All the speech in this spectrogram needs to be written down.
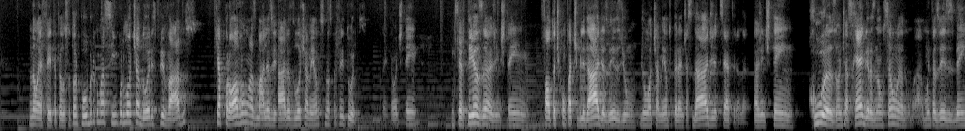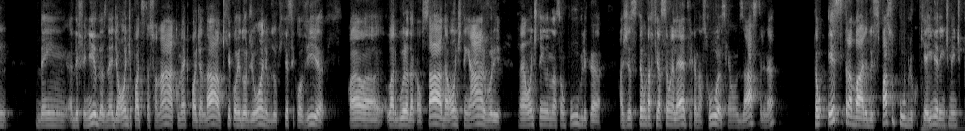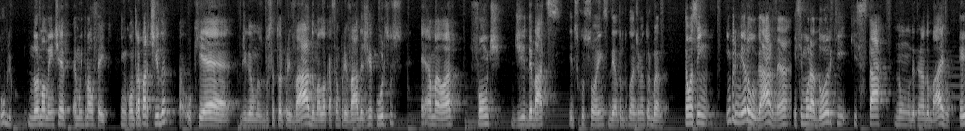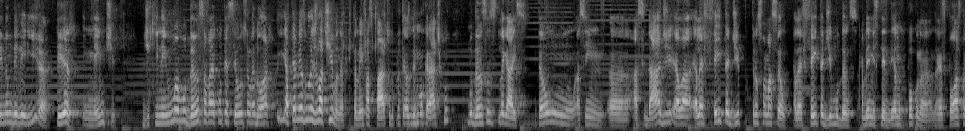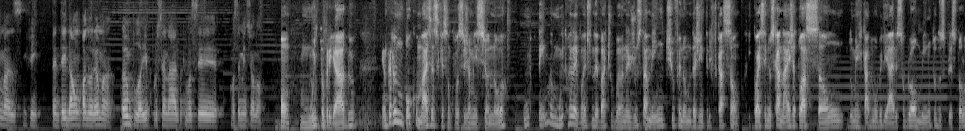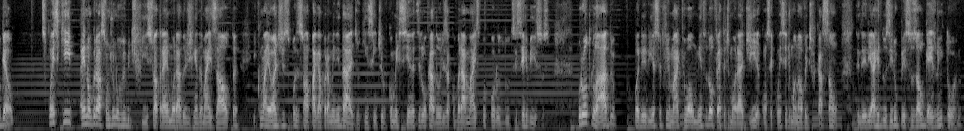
não é feita pelo setor público, mas sim por loteadores privados que aprovam as malhas viárias dos loteamentos nas prefeituras. Então a gente tem incerteza, a gente tem falta de compatibilidade, às vezes, de um, de um loteamento perante a cidade, etc. Né? A gente tem ruas onde as regras não são eh, muitas vezes bem bem eh, definidas, né, de onde pode estacionar, como é que pode andar, o que é corredor de ônibus, o que é ciclovia, qual é a largura da calçada, onde tem árvore, né, onde tem iluminação pública, a gestão da fiação elétrica nas ruas, que é um desastre, né? Então, esse trabalho do espaço público, que é inerentemente público, normalmente é, é, muito mal feito. Em contrapartida, o que é, digamos, do setor privado, uma alocação privada de recursos, é a maior fonte de debates e discussões dentro do planejamento urbano. Então, assim, em primeiro lugar, né, esse morador que, que está num determinado bairro, ele não deveria ter em mente de que nenhuma mudança vai acontecer ao seu redor. E até mesmo legislativa, né? Porque também faz parte do processo democrático mudanças legais. Então, assim, a cidade, ela, ela é feita de transformação, ela é feita de mudança. Acabei me estendendo um pouco na, na resposta, mas, enfim, tentei dar um panorama amplo aí para o cenário que você, você mencionou. Bom, muito obrigado. Entrando um pouco mais nessa questão que você já mencionou, um tema muito relevante no debate urbano é justamente o fenômeno da gentrificação e quais seriam os canais de atuação do mercado imobiliário sobre o aumento dos preços do aluguel. Supõe-se que a inauguração de um novo edifício atrai moradores de renda mais alta e com maior disposição a pagar por amenidades, o que incentiva comerciantes e locadores a cobrar mais por produtos e serviços. Por outro lado, poderia-se afirmar que o aumento da oferta de moradia, consequência de uma nova edificação, tenderia a reduzir o preço dos aluguéis no entorno.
